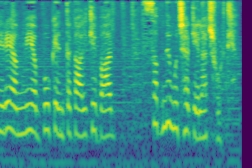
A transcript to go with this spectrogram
मेरे अम्मी अब्बू के इंतकाल के बाद सबने मुझे अकेला छोड़ दिया।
